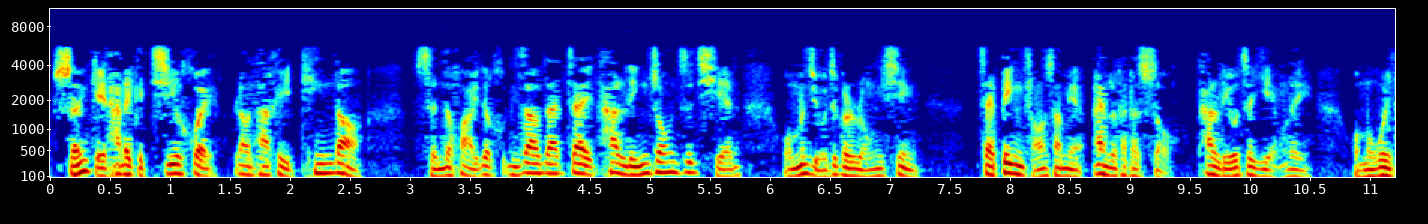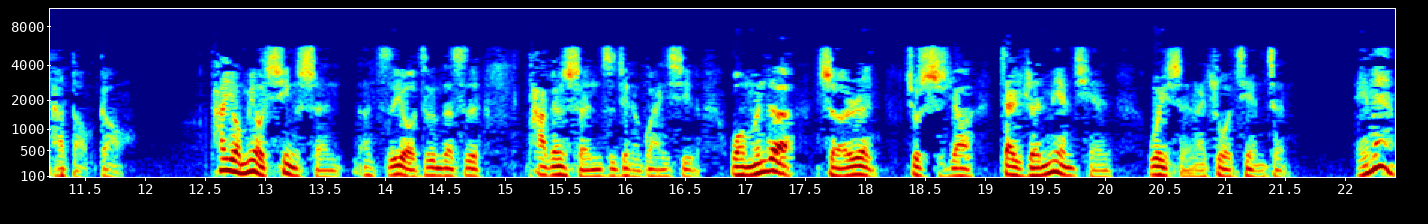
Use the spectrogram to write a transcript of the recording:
神给他的一个机会，让他可以听到神的话语。就你知道，在在他临终之前，我们有这个荣幸，在病床上面按着他的手，他流着眼泪，我们为他祷告。他有没有信神？那只有真的是他跟神之间的关系了。我们的责任就是要在人面前为神来做见证。Amen。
